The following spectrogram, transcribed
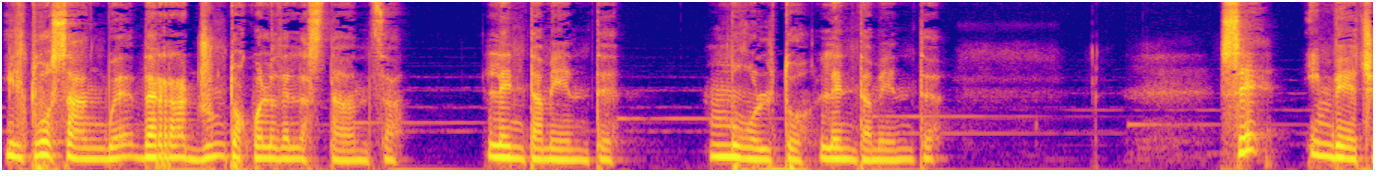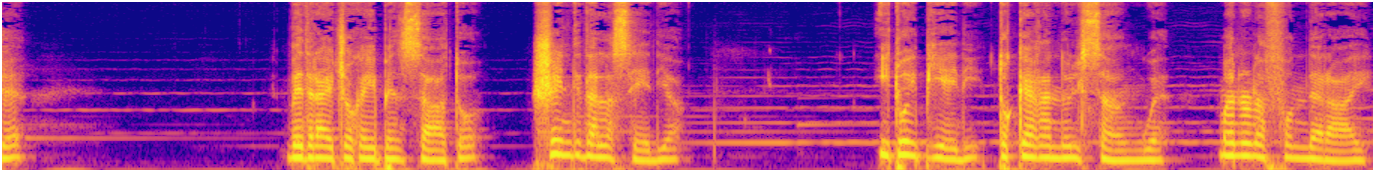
il tuo sangue verrà aggiunto a quello della stanza, lentamente, molto lentamente. Se, invece, vedrai ciò che hai pensato, scendi dalla sedia. I tuoi piedi toccheranno il sangue, ma non affonderai.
